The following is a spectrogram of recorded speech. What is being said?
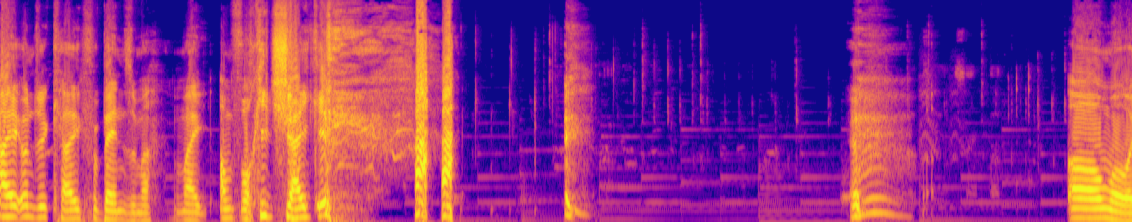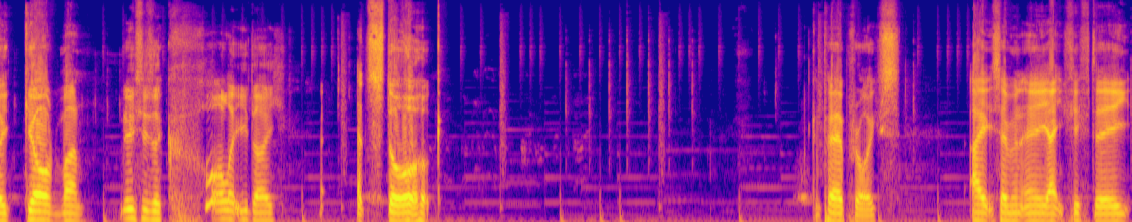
800k for Benzema. Mate, I'm fucking shaking. oh my god, man. This is a quality day at Stoke. Compare price. 870, 850.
